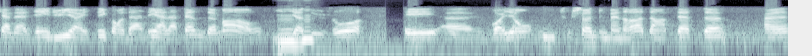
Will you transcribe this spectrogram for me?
canadien, lui, a été condamné à la peine de mort il y a mm-hmm. deux jours et euh, voyons où tout ça nous mènera dans cette euh,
